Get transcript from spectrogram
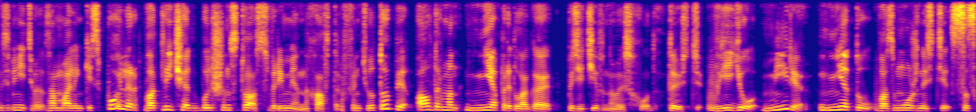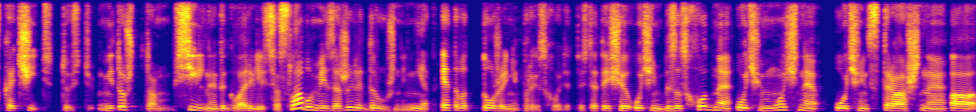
извините за маленький спойлер, в отличие от большинства современных авторов антиутопии, Алдерман не предлагает позитивного исхода. То есть в ее мире нету возможности соскочить. То есть не то, что там сильные договорились со слабыми и зажили дружно. Нет, этого тоже не происходит. То есть это еще очень безысходное, очень мощное, очень страшное а,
